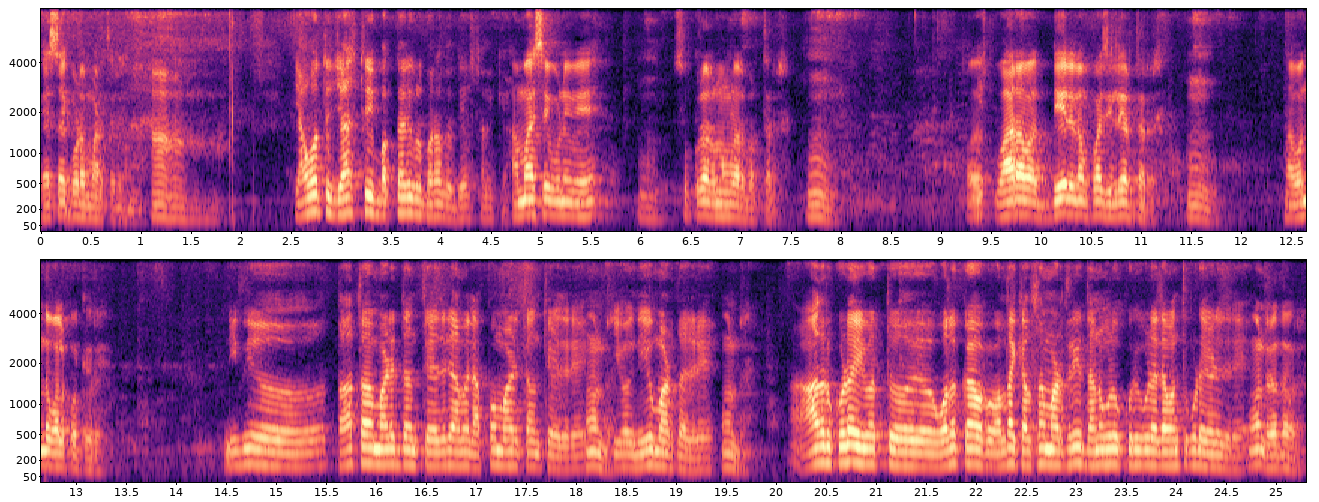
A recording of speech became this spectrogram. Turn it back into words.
ಬೇಸಾಯ ಕೂಡ ಮಾಡ್ತೀವಿ ರೀ ಹಾಂ ಹಾಂ ಹಾಂ ಹಾಂ. ಯಾವತ್ತು ಜಾಸ್ತಿ ಭಕ್ತಾದಿಗಳು ಬರೋದು ದೇವಸ್ಥಾನಕ್ಕೆ? ಅಮಾಸೆ ಉಣಿವೆ ಶುಕ್ರವಾರ ಮಂಗಳವಾರ ಬರ್ತಾರೆ. ಹ್ಞೂ ವಾರ ಡೇಲಿ ನಮ್ಮ ಪಾಜಿ ಇಲ್ಲೇ ಇರ್ತಾರೆ. ರೀ ಹ್ಞೂ ನಾವು ಒಂದು ಹೊಲಕ್ಕೆ ಹೋಗ್ತೀವಿ ರೀ ನೀವು ತಾತ ಮಾಡಿದ್ದ ಅಂತ ಹೇಳಿದ್ರಿ ಆಮೇಲೆ ಅಪ್ಪ ಮಾಡಿದ್ದ ಅಂತ ಹೇಳಿದ್ರಿ ಹ್ಞೂ ರೀ. ಇವಾಗ ನೀವು ಮಾಡ್ತಾ ಇದ್ರಿ ಹ್ಞೂ ರೀ. ಆದರೂ ಕೂಡ ಇವತ್ತು ಹೊಲಕ್ಕೆ ಹೊಲ್ದಾಗ ಕೆಲಸ ಮಾಡ್ತೀರಿ ದನಗಳು ಕುರಿಗಳು ಅದಾವ ಅಂತ ಕೂಡ ಹೇಳಿದ್ರಿ. ಹ್ಞೂ ರೀ ಅದಾವ ರೀ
